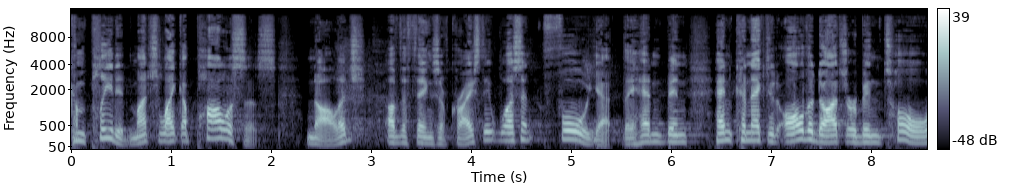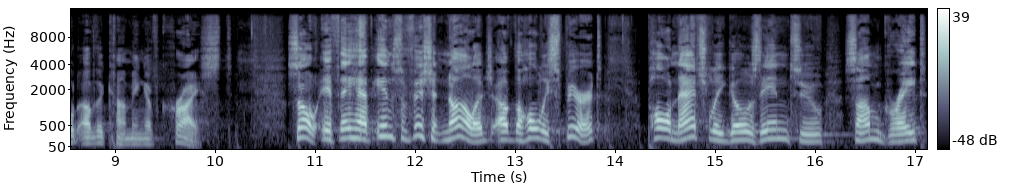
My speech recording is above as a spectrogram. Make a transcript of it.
completed, much like Apollos' knowledge of the things of Christ. It wasn't full yet. They hadn't been hadn't connected all the dots or been told of the coming of Christ. So, if they have insufficient knowledge of the Holy Spirit, Paul naturally goes into some great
